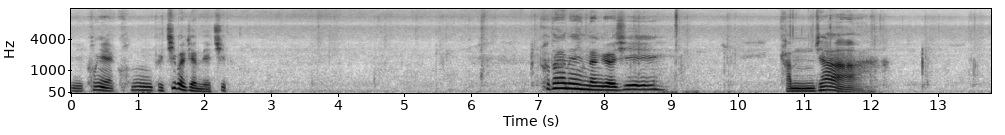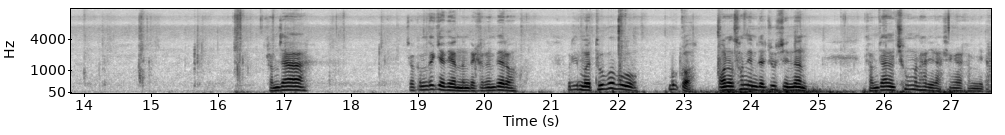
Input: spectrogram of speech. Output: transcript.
이 콩에 콩 그 집을 지었네요 집. 그 다음에 있는 것이 감자. 감자 조금 늦게 되었는데 그런 대로 우리 뭐 두부부 묵고 오는 손님들 줄 수 있는 감자는 충분하리라 생각합니다.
